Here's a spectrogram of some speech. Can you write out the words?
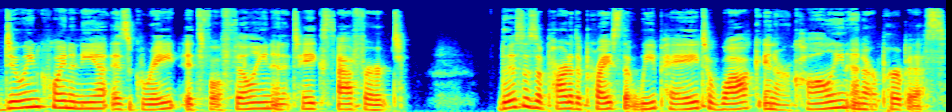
Doing koinonia is great, it's fulfilling, and it takes effort. This is a part of the price that we pay to walk in our calling and our purpose.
